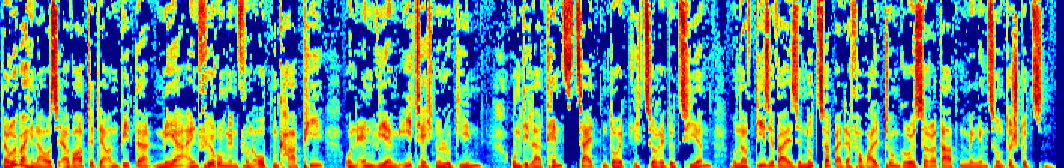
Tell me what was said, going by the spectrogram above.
Darüber hinaus erwartet der Anbieter mehr Einführungen von OpenKPI und NVMe-Technologien, um die Latenzzeiten deutlich zu reduzieren und auf diese Weise Nutzer bei der Verwaltung größerer Datenmengen zu unterstützen.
